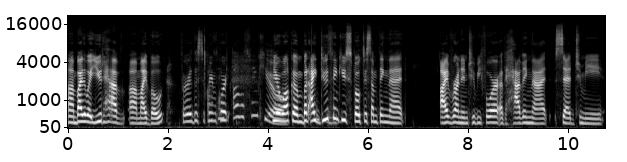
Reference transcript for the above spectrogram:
Um, by the way you'd have uh, my vote for the supreme oh, court. oh well thank you. You're welcome. But i do think you spoke to something that i've run into before of having that said to me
